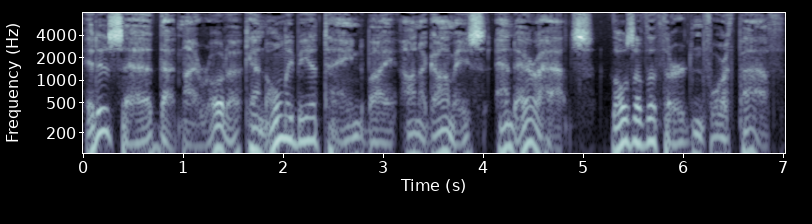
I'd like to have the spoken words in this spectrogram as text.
It is said that nirodha can only be attained by anagamis and arahats, those of the third and fourth path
